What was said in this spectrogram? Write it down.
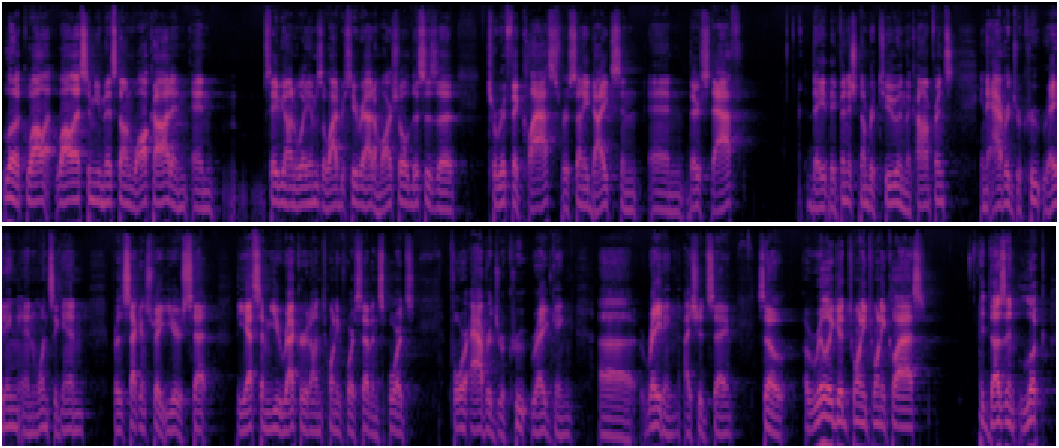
look, while while SMU missed on Walcott and and Savion Williams, the wide receiver out of Marshall, this is a terrific class for Sonny Dykes and and their staff. They they finished number two in the conference in average recruit rating. And once again, for the second straight year, set the SMU record on 24 7 sports for average recruit ranking, uh, rating, I should say. So, a really good 2020 class. It doesn't look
